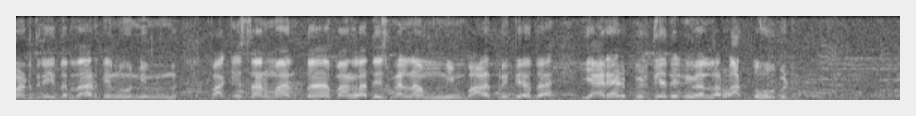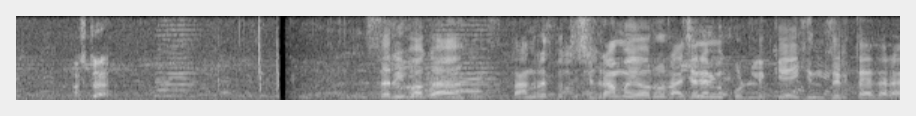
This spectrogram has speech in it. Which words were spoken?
ಮಾಡ್ತೀರಿ ಇದ್ರದ್ದು ಅರ್ಥ ನೀವು. ನಿಮ್ಮ ಪಾಕಿಸ್ತಾನ ಮತ್ತು ಬಾಂಗ್ಲಾದೇಶ ಮೇಲೆ ನಮ್ಮ ನಿಮ್ಮ ಭಾಳ ಪ್ರೀತಿ ಅದ. ಯಾರ್ಯಾರು ಪ್ರೀತಿ ನೀವು ನೀವೆಲ್ಲರೂ ಹತ್ತು ಹೋಗ್ಬಿಡ್ರಿ. ಅಷ್ಟೇ. ಸರ್ ಇವಾಗ ಕಾಂಗ್ರೆಸ್ ಪಕ್ಷ ಸಿದ್ದರಾಮಯ್ಯ ಅವರು ರಾಜೀನಾಮೆ ಕೊಡಲಿಕ್ಕೆ ಹಿಂದುರಿತಾ ಇದ್ದಾರೆ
